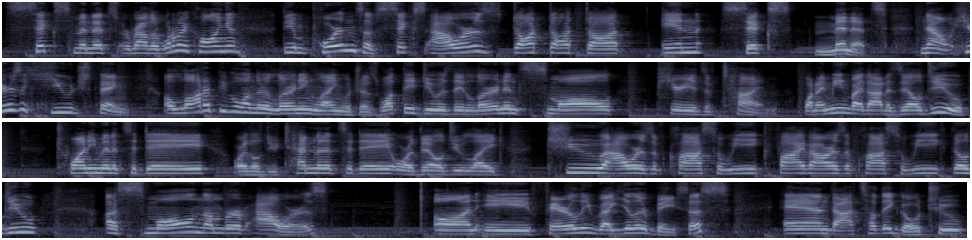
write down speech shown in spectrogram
Six Minutes, or rather, what am I calling it? The importance of six hours, dot, dot, dot, in six minutes. Now, here's a huge thing. A lot of people, when they're learning languages, what they do is they learn in small periods of time. What I mean by that is they'll do 20 minutes a day, or they'll do 10 minutes a day, or they'll do like two hours of class a week, five hours of class a week. They'll do a small number of hours on a fairly regular basis and that's how they go to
